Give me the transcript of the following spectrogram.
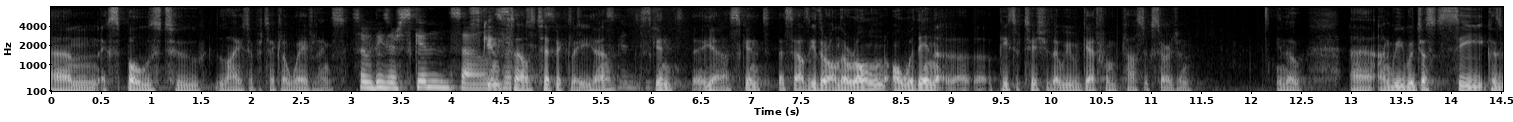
um, exposed to light of particular wavelengths. So these are skin cells. Skin cells, typically, yeah. Skin, skin yeah, skin cells, either on their own or within a, a, piece of tissue that we would get from a plastic surgeon. You know, uh, and we would just see because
